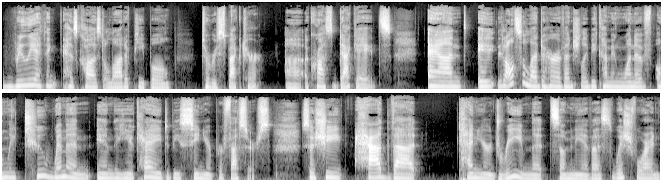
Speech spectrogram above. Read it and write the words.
really, I think, has caused a lot of people to respect her uh, across decades. And it, it, also led to her eventually becoming one of only two women in the UK to be senior professors. So she had that 10 year dream that so many of us wish for. And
